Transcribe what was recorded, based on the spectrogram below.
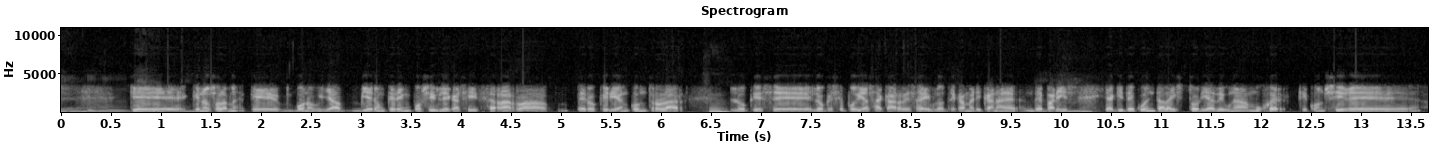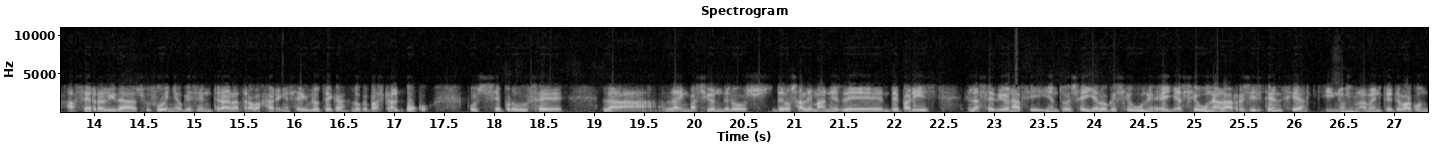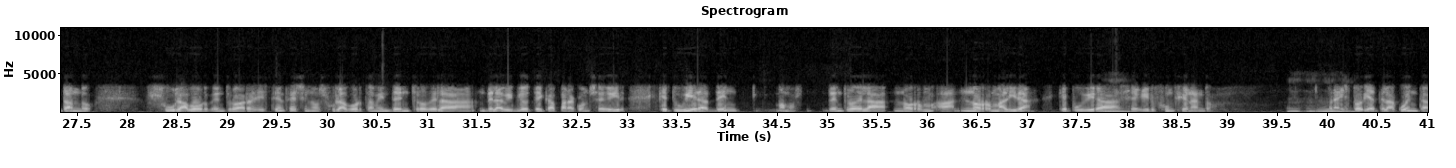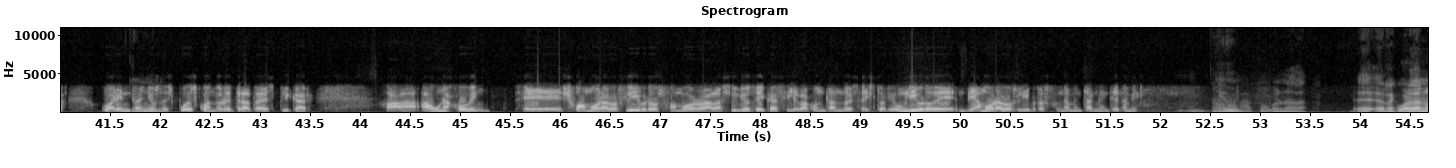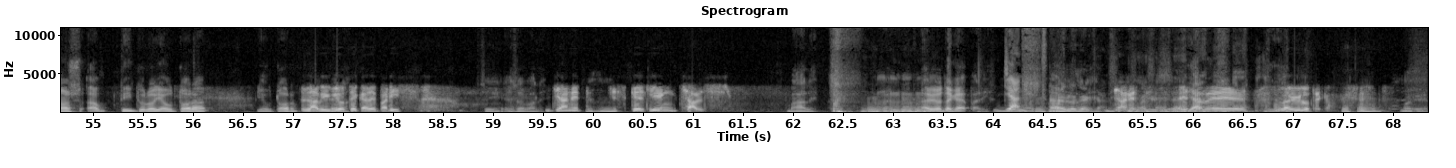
que, que no solamente que bueno ya vieron que era imposible casi cerrarla pero querían controlar lo que se lo que se podía sacar de esa biblioteca americana de, de París y aquí te cuenta la historia de una mujer que consigue hacer realidad su sueño que es entrar a trabajar en esa biblioteca. Lo que pasa que al poco pues se produce la, la invasión de los de los alemanes de, de París el asedio nazi y entonces ella lo que se une ella se une a la resistencia y no solamente te va contando su labor dentro de la resistencia, sino su labor también dentro de la, de la biblioteca para conseguir que tuviera, den- vamos, dentro de la norma- normalidad que pudiera seguir funcionando. La historia te la cuenta 40 años después cuando le trata de explicar a, a una joven eh, su amor a los libros, su amor a las bibliotecas y le va contando esta historia. Un libro de, de amor a los libros fundamentalmente también. Pues nada. Eh, recuérdanos a- título y autora y autor. La Biblioteca de París, Sí, eso vale. Janet Skeslien Charles. Vale. La biblioteca de París. Janet. La biblioteca. Janet, esa de la biblioteca. Muy bien.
